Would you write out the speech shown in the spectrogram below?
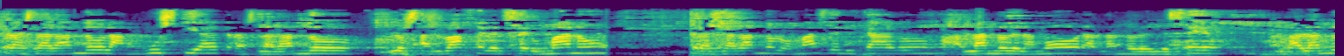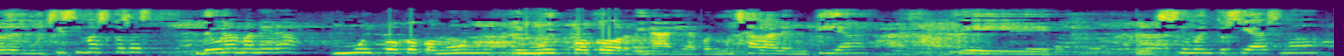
trasladando la angustia, trasladando lo salvaje del ser humano, trasladando lo más delicado, hablando del amor, hablando del deseo, hablando de muchísimas cosas de una manera muy poco común y muy poco ordinaria, con mucha valentía y muchísimo entusiasmo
